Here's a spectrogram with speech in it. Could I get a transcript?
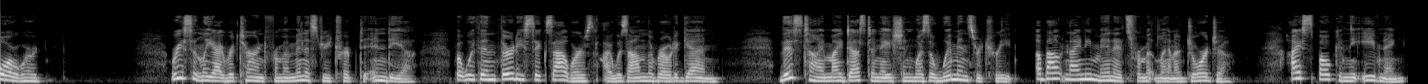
Forward. Recently, I returned from a ministry trip to India, but within 36 hours, I was on the road again. This time, my destination was a women's retreat about 90 minutes from Atlanta, Georgia. I spoke in the evening,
